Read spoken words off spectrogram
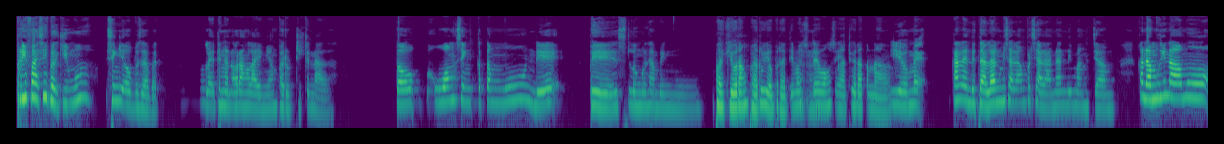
Privasi bagimu sing ya apa sahabat? Lek dengan orang lain yang baru dikenal. Atau wong sing ketemu ndek bis lungguh sampingmu. bagi orang baru ya berarti maksudnya Mm-mm. wong sing ade ora kenal Iya, mek kan lek di dalan misalnya perjalanan 5 jam. Kan mungkin kamu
